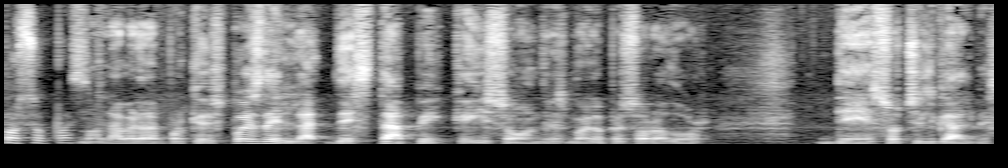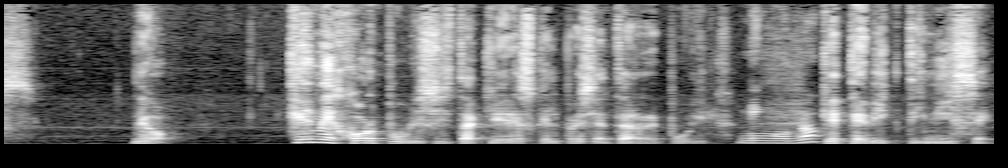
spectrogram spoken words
Por supuesto. No, la verdad, porque después del destape que hizo Andrés Manuel López Obrador de Xochitl Gálvez, digo, ¿Qué mejor publicista quieres que el presidente de la República? Ninguno. Que te victimice.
